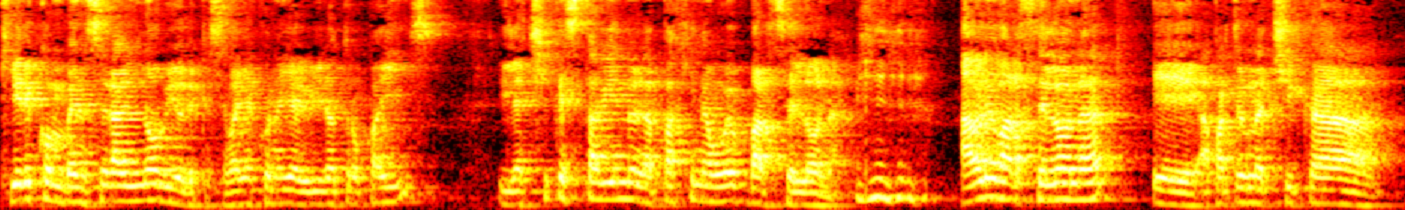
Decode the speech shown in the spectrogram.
quiere convencer al novio de que se vaya con ella a vivir a otro país y la chica está viendo en la página web Barcelona. Abre Barcelona, eh, aparte de una chica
